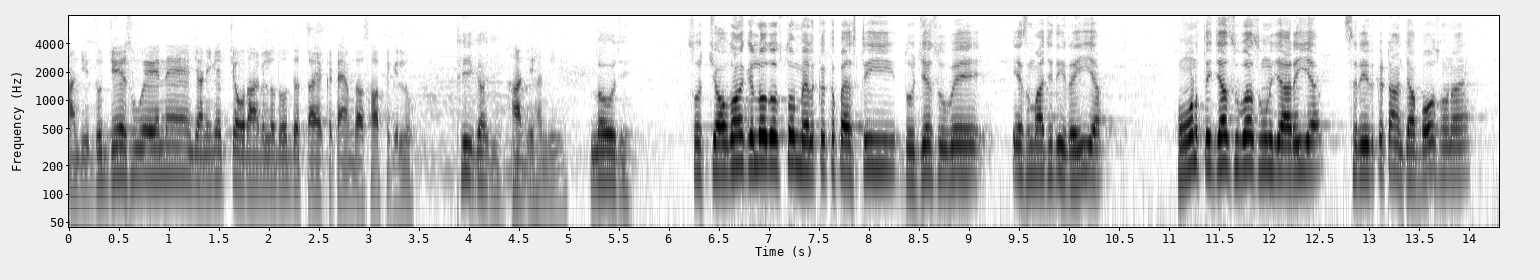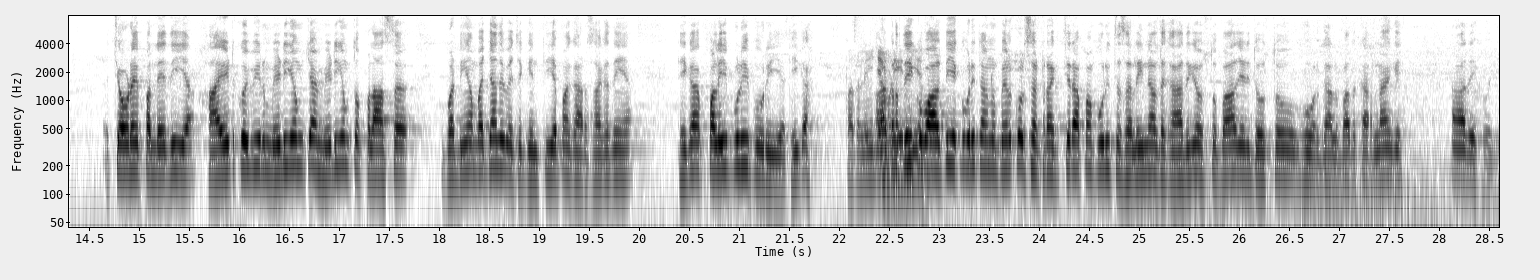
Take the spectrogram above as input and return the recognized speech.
ਹਾਂਜੀ ਦੂਜੇ ਸੂਏ ਨੇ ਯਾਨੀ ਕਿ 14 ਕਿਲੋ ਦੁੱਧ ਦਿੱਤਾ ਇੱਕ ਟਾਈਮ ਦਾ 7 ਕਿਲੋ। ਠੀਕ ਆ ਜੀ। ਹਾਂਜੀ ਹਾਂਜੀ। ਲਓ ਜੀ। ਸੋ 14 ਕਿਲੋ ਦੋਸਤੋ ਮਿਲਕ ਕਪੈਸਿਟੀ ਦੂਜੇ ਸੂਬੇ ਇਸ ਮੱਝ ਦੀ ਰਹੀ ਆ। ਹੁਣ ਤੀਜਾ ਸੂਆ ਸੂਣ ਜਾ ਰਹੀ ਆ। ਸਰੀਰਕ ਢਾਂਚਾ ਬਹੁਤ ਸੋਹਣਾ ਹੈ। ਚੌੜੇ ਪੱਲੇ ਦੀ ਆ। ਹਾਈਟ ਕੋਈ ਵੀਰ ਮੀਡੀਅਮ ਜਾਂ ਮੀਡੀਅਮ ਤੋਂ ਪਲੱਸ ਵੱਡੀਆਂ ਮੱਝਾਂ ਦੇ ਵਿੱਚ ਗਿਣਤੀ ਆਪਾਂ ਕਰ ਸਕਦੇ ਆ। ਠੀਕ ਆ ਪਲੀ ਪੁਲੀ ਪੂਰੀ ਆ ਠੀਕ ਆ। ਪਤਲੀ ਆਰਡਰ ਚਮੜੀ ਦੀ ਕੁਆਲਿਟੀ ਇੱਕ ਵਾਰੀ ਤੁਹਾਨੂੰ ਬਿਲਕੁਲ ਸਟਰਕਚਰ ਆਪਾਂ ਪੂਰੀ ਤਸੱਲੀ ਨਾਲ ਦਿਖਾ ਦਈਏ। ਉਸ ਤੋਂ ਬਾਅਦ ਜਿਹੜੀ ਦੋਸਤੋ ਹੋਰ ਗੱਲਬਾਤ ਕਰ ਲਾਂਗੇ। ਆਹ ਦੇਖੋ ਜੀ।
